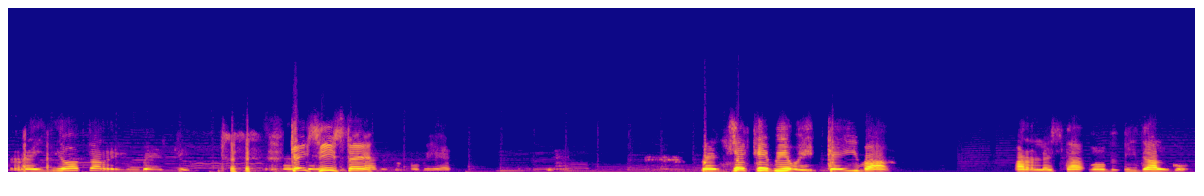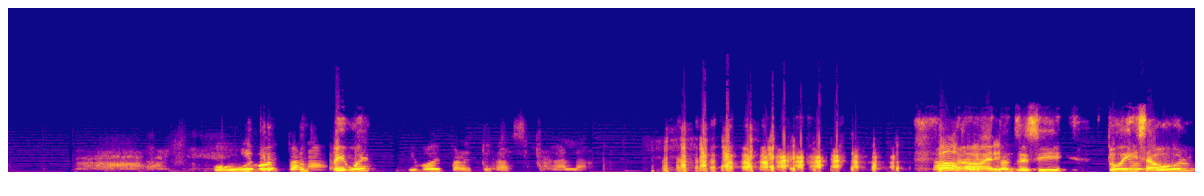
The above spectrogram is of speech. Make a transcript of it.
Reyota, reimbécil. ¿Qué hiciste? Pensé que, vi- que iba para el estado de Hidalgo. Uy, y voy para, ¿Ve, güey? y voy para Tlaxcala. No, pues, entonces sí, tú y Saúl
